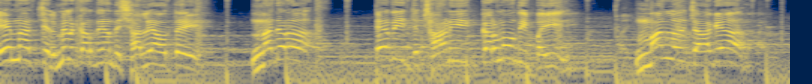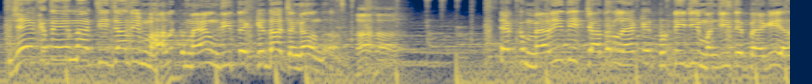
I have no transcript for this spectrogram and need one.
ਇਹਨਾਂ ਝਿਲਮਿਲ ਕਰਦਿਆਂ ਦਿਸ਼ਾਲਿਆਂ ਉੱਤੇ ਨਜ਼ਰ ਇਹਦੀ ਜਠਾਣੀ ਕਰਮੋਂ ਦੀ ਪਈ। ਮਨ ਲਲਚਾ ਗਿਆ ਜੇ ਕਿਤੇ ਇਹਨਾਂ ਚੀਜ਼ਾਂ ਦੀ ਮਾਲਕ ਮੈਂ ਹੁੰਦੀ ਤੇ ਕਿੱਡਾ ਚੰਗਾ ਹੁੰਦਾ? ਹਾਂ ਹਾਂ। ਇੱਕ ਮੈਲੀ ਦੀ ਚਾਦਰ ਲੈ ਕੇ ਟੁੱਟੀ ਜੀ ਮੰਜੀ ਤੇ ਪੈ ਗਈ ਆ।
